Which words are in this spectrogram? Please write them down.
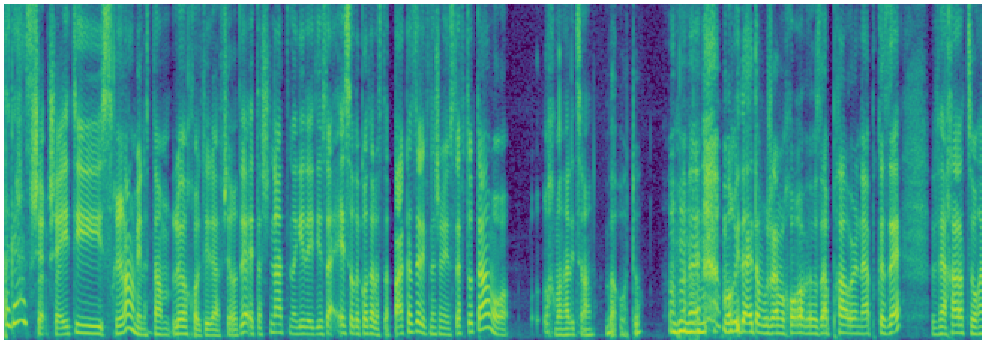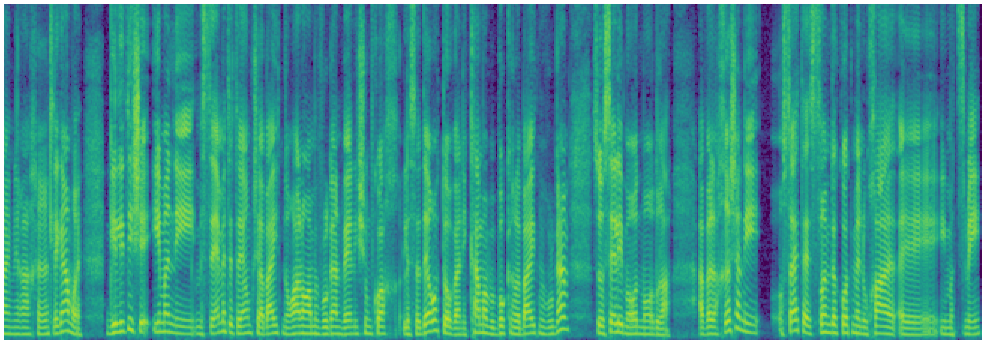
פגז. כשהייתי שכירה מן הסתם לא יכולתי לאפשר את זה. את השנת נגיד הייתי עושה 10 דקות על הספק הזה לפני שאני אוספת אותם, או רחמנא ליצלן, באוטו. מורידה את המושב אחורה ועושה פאוור נאפ כזה, ואחר הצהריים נראה אחרת לגמרי. גיליתי שאם אני מסיימת את היום כשהבית נורא נורא מבולגן ואין לי שום כוח לסדר אותו, ואני קמה בבוקר לבית מבולגן, זה עושה לי מאוד מאוד רע. אבל אחרי שאני עושה את ה-20 דקות מנוחה אה, עם עצמי,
